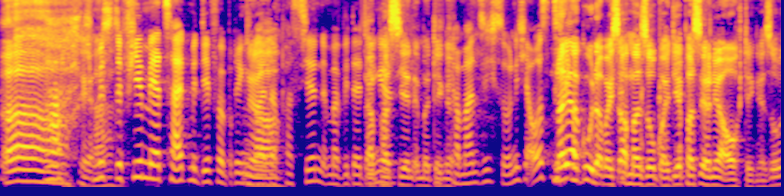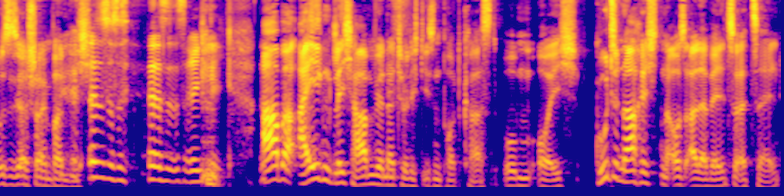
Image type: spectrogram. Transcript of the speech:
Ach, Ich ja. müsste viel mehr Zeit mit dir verbringen, Ja. weil da passieren immer wieder Da Dinge. passieren immer Dinge. Die kann man sich so nicht ausdenken. Naja, gut, aber ich sag mal so, bei dir passieren ja auch Dinge. So ist es ja scheinbar nicht. Das ist, das ist richtig. Aber eigentlich haben wir natürlich diesen Podcast, um euch gute Nachrichten aus aller Welt zu erzählen.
